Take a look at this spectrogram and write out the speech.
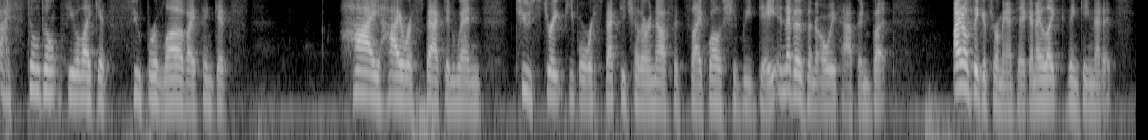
I still don't feel like it's super love. I think it's high high respect and when two straight people respect each other enough, it's like, well, should we date? And that doesn't always happen, but I don't think it's romantic and I like thinking that it's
